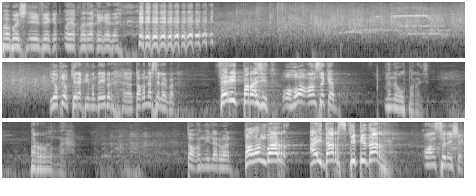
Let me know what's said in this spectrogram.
побочный эффект аяқларда қиғайды. Yok yok керек мен мындай бір ә, тағы нәрселер бар. Ферит Паразит. Охо, онсы кім? Міне Бар орныңа. Тағы нелер бар? Тағын бар Айдар Скипидар. Онсы нешек?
